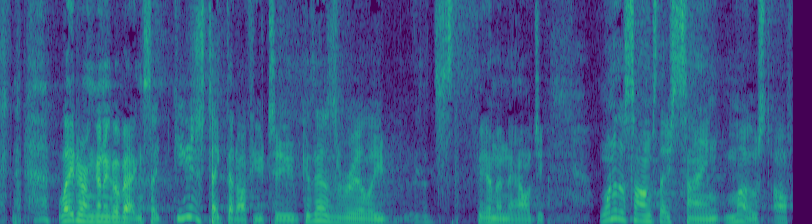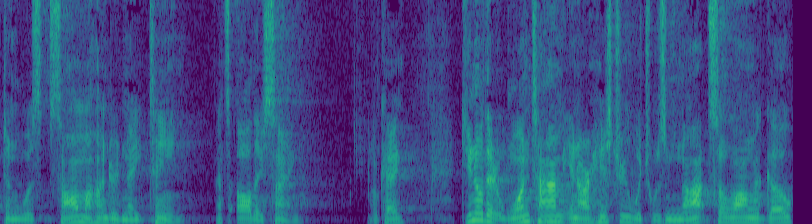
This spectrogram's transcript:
later I'm going to go back and say, can you just take that off YouTube? Because that was a really thin analogy. One of the songs they sang most often was Psalm 118. That's all they sang. Okay? Do you know that at one time in our history, which was not so long ago,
